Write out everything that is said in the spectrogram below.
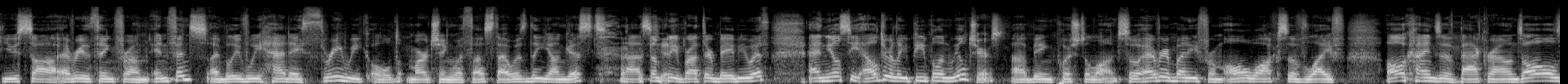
you saw everything from infants. I believe we had a three week old marching with us. That was the youngest. Uh, Somebody brought their baby with. And you'll see elderly people in wheelchairs uh, being pushed along. So everybody from all walks of life, all kinds of backgrounds, all,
